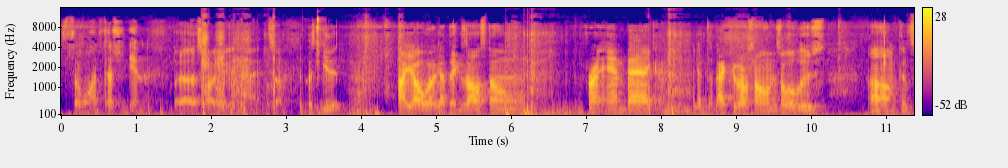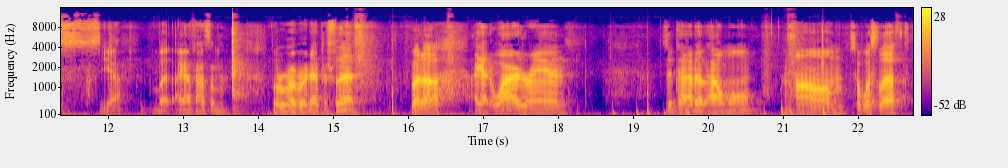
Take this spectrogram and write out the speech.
So we won't have to touch it again. But uh, that's probably what we tonight. So let's get it. All right, y'all. Well, I got the exhaust on front and back. I got the back exhaust on. It's a little loose um, cause yeah, but I gotta find some little rubber adapters for that. But uh, I got the wires ran, zip tied up how I want. Um, so what's left?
